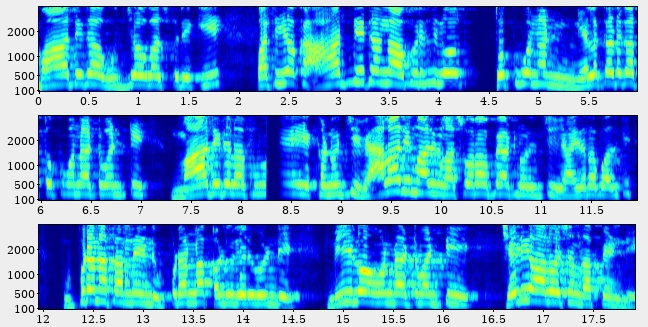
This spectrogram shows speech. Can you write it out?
మాదిగా ఉద్యోగస్తుడికి ప్రతి ఒక్క ఆర్థికంగా అభివృద్ధిలో తొక్కుకున్న నిలకడగా తొక్కుకున్నటువంటి మాదిగలకు ఇక్కడ నుంచి వేలాది మాదిగలు అశ్వరావుపేట నుంచి హైదరాబాద్కి ఇప్పుడన్నా తరలేండి ఇప్పుడన్నా కళ్ళు తెరవండి మీలో ఉన్నటువంటి చెడు ఆలోచనలు తప్పండి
